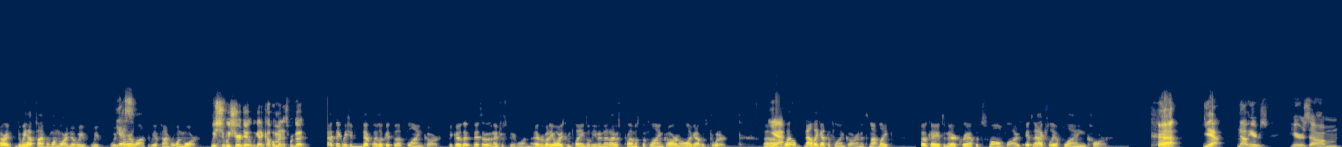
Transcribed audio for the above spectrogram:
All right. Do we have time for one more? I know we've we've we've Yes. covered a lot. Do we have time for one more? We should, we sure do. We got a couple minutes. We're good. I think we should definitely look at the flying car because it, this is an interesting one. Everybody always complains on the internet. I was promised the flying car, and all I got was Twitter. Uh, Yeah. Well, now they got the flying car, and it's not like, okay, it's an aircraft that's small and flies. It's actually a flying car. yeah. Now here's here's um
